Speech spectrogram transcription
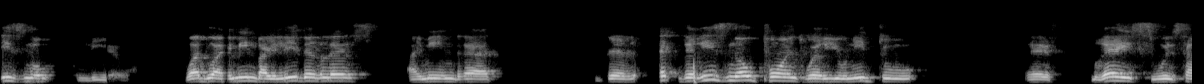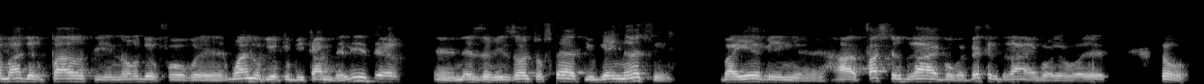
is no leader. What do I mean by leaderless? I mean that there there is no point where you need to uh, race with some other party in order for uh, one of you to become the leader. And as a result of that, you gain nothing by having a faster drive or a better drive. Or, or uh, so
